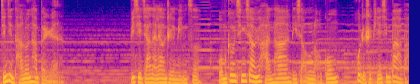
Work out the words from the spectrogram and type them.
仅仅谈论他本人。比起贾乃亮这个名字，我们更倾向于喊他李小璐老公，或者是甜心爸爸。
